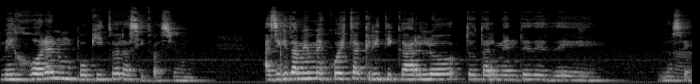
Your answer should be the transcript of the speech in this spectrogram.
mejoran un poquito la situación. Así que también me cuesta criticarlo totalmente desde, no sé,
